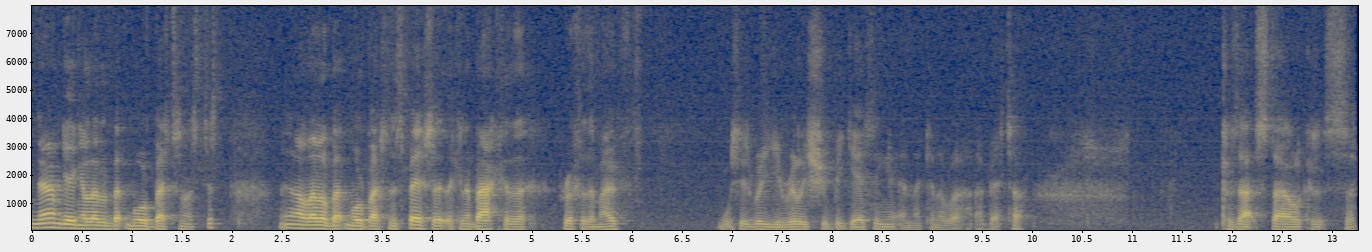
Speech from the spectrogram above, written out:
now I'm getting a little bit more bitterness. Just you know, a little bit more bitterness, especially at the kind of back of the roof of the mouth, which is where you really should be getting it in a kind of a, a bitter. Because that style, because it's uh,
